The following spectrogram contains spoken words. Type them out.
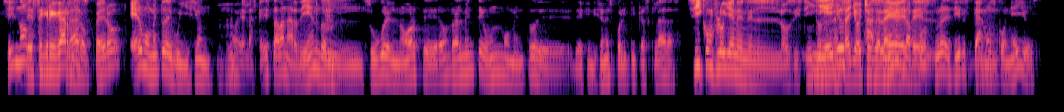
Sí, no. de segregarnos? Claro, pero era un momento de ebullición. ¿no? Las calles estaban ardiendo, el, sur, el norte, era un- realmente un momento de, de definiciones políticas claras. Sí confluyen en el- los distintos y ellos 68 de la, asumen la del- postura de decir, estamos mundo". con ellos.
